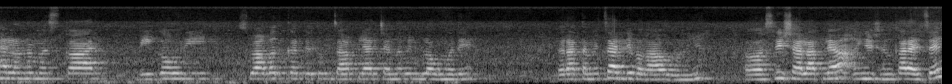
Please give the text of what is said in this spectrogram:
हॅलो नमस्कार. मी गौरी. स्वागत करते तुमचं आपल्या आजच्या नवीन ब्लॉगमध्ये. तर आता मी चालली बघा आवरून. श्रीशाला आपल्या इंजेक्शन करायचं आहे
